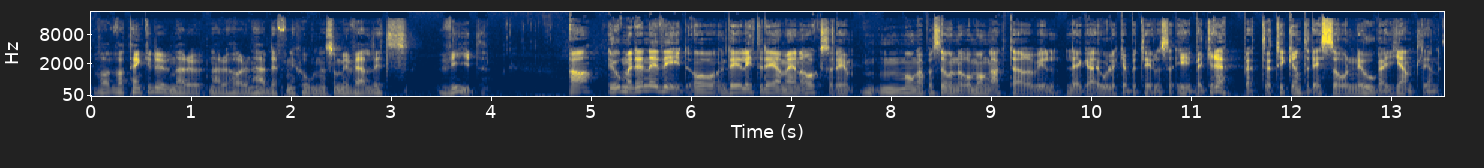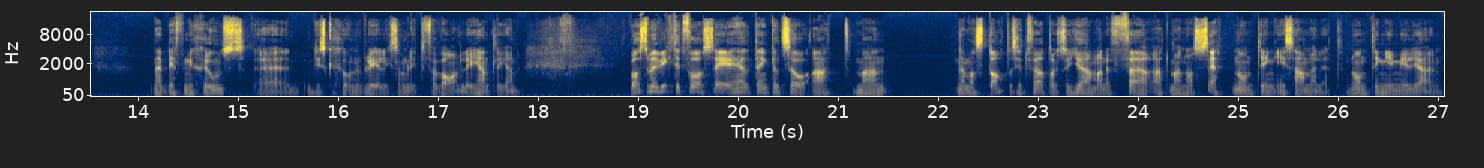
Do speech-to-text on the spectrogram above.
vad, vad, tänker du när, du när du hör den här definitionen som är väldigt vid? Ja, jo men den är vid och det är lite det jag menar också. Det är många personer och många aktörer vill lägga olika betydelser i begreppet. Jag tycker inte det är så noga egentligen. När definitionsdiskussionen eh, blir liksom lite för vanlig egentligen. Vad som är viktigt för oss är helt enkelt så att man när man startar sitt företag så gör man det för att man har sett någonting i samhället, någonting i miljön,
